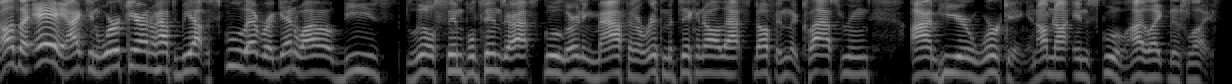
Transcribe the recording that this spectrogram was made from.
I was like, hey, I can work here. I don't have to be out to school ever again while these little simpletons are at school learning math and arithmetic and all that stuff in the classrooms. I'm here working and I'm not in school. I like this life.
